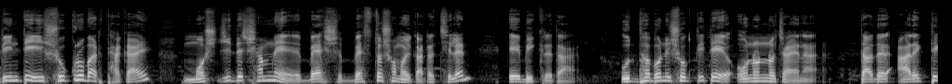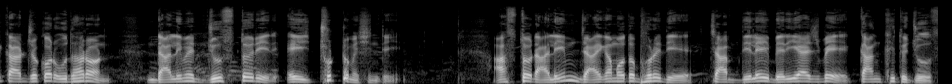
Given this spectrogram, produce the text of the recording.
দিনটি শুক্রবার থাকায় মসজিদের সামনে বেশ ব্যস্ত সময় কাটাচ্ছিলেন এ বিক্রেতা। উদ্ভাবনী শক্তিতে অনন্য চায় না তাদের আরেকটি কার্যকর উদাহরণ, ডালিমের জুস তৈরির এই ছোট্ট মেশিনটি। আস্ত ডালিম জায়গা মতো ভরে দিয়ে চাপ দিলেই বেরিয়ে আসবে কাঙ্ক্ষিত জুস।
